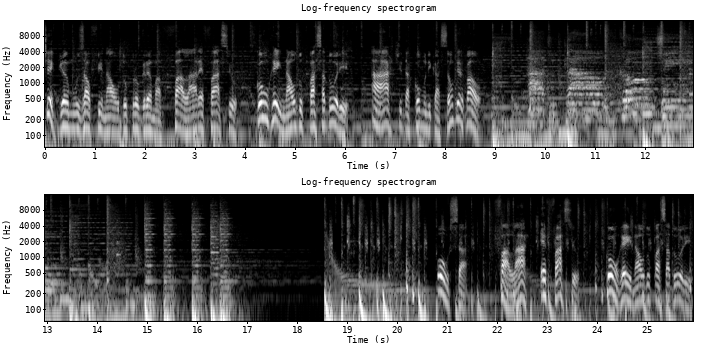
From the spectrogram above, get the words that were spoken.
Chegamos ao final do programa Falar é Fácil com Reinaldo Passadori. A arte da comunicação verbal. Rádio Cloud Coaching. Ouça, falar é fácil. Com Reinaldo Passadori.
